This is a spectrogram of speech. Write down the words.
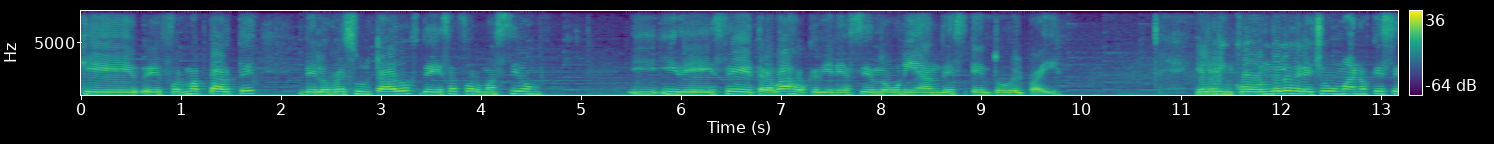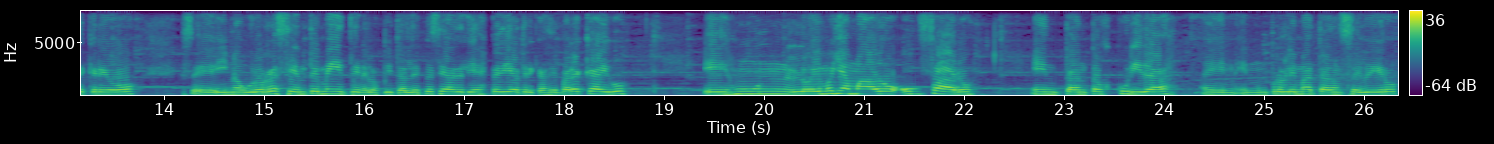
que eh, forma parte de los resultados de esa formación y, de ese trabajo que viene haciendo Uniandes en todo el país. El Rincón de los Derechos Humanos que se creó, se inauguró recientemente en el Hospital de Especialidades Pediátricas de Maracaibo, es un, lo hemos llamado un faro en tanta oscuridad, en, un problema tan severo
